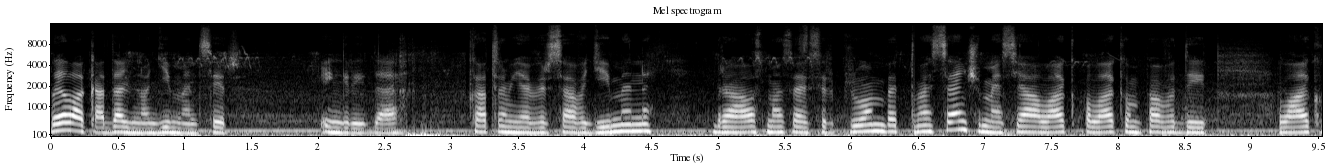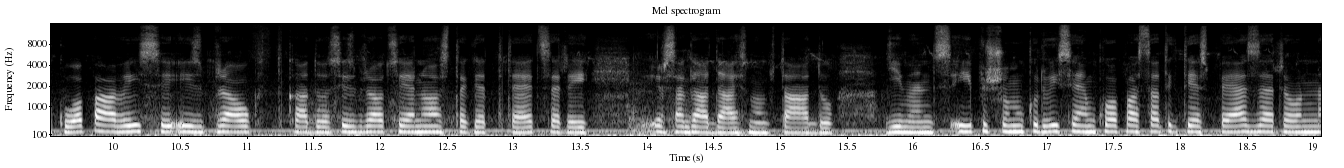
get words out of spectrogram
lielākā daļa no ģimenes ir Ingridē. Katram jau ir sava ģimene. Brālis mazais ir prom, bet mēs cenšamies jā, laiku pa laikam pavadīt laiku kopā, visi izbraukt kādos izbraucienos. Tagad tēvs arī ir sagādājis mums tādu ģimenes īpašumu, kur visiem kopā satikties pie ezera un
